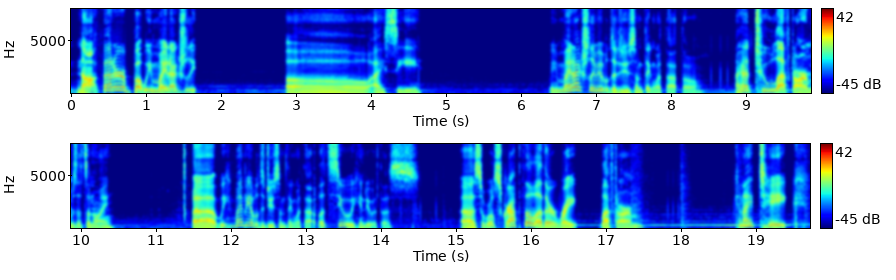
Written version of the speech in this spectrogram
not better, but we might actually... Oh, I see. We might actually be able to do something with that, though. I got two left arms. That's annoying. Uh, we might be able to do something with that. Let's see what we can do with this. Uh, so we'll scrap the leather right left arm. Can I take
